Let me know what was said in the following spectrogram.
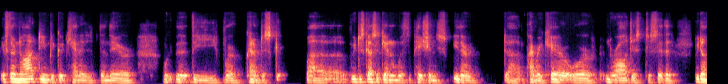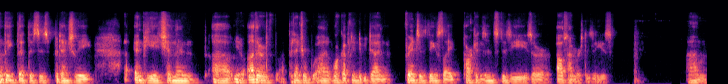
If they're not deemed a good candidate, then they're the, the we're kind of dis- uh, we discuss again with the patients either uh, primary care or neurologist to say that we don't think that this is potentially uh, NPH, and then uh, you know other potential uh, need to be done. For instance, things like Parkinson's disease or Alzheimer's disease. Um,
